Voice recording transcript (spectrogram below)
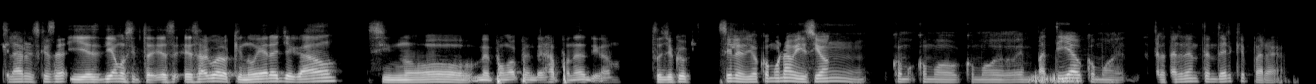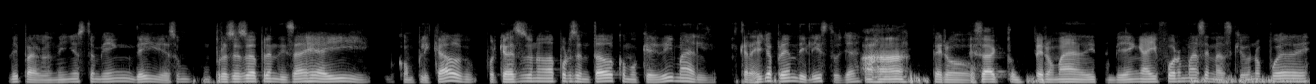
Claro, es que... Y es, digamos, es, es algo a lo que no hubiera llegado si no me pongo a aprender japonés, digamos. Entonces yo creo que... Sí, le dio como una visión como, como, como empatía o como tratar de entender que para, para los niños también de, es un, proceso de aprendizaje ahí complicado, porque a veces uno da por sentado como que di, el, el, carajillo aprende y listo, ya. Ajá. Pero, exacto. Pero también hay formas en las que uno puede,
